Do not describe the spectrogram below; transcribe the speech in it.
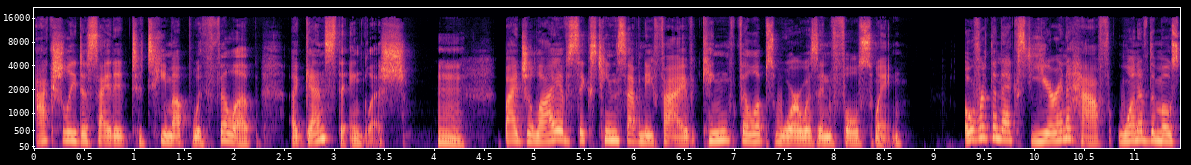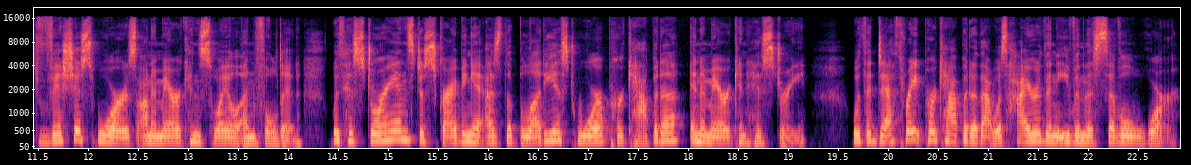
actually decided to team up with Philip against the English. Hmm. By July of 1675, King Philip's war was in full swing. Over the next year and a half, one of the most vicious wars on American soil unfolded, with historians describing it as the bloodiest war per capita in American history, with a death rate per capita that was higher than even the Civil War.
